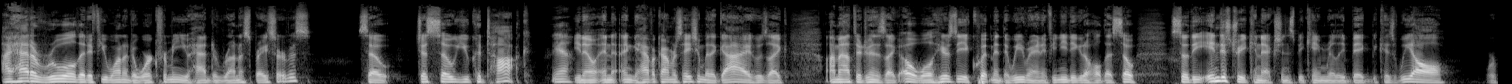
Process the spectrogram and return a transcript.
I had a rule that if you wanted to work for me, you had to run a spray service. So just so you could talk. Yeah. You know, and, and have a conversation with a guy who's like, I'm out there doing this, like, oh, well, here's the equipment that we ran. If you need to get a hold of this. So so the industry connections became really big because we all were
